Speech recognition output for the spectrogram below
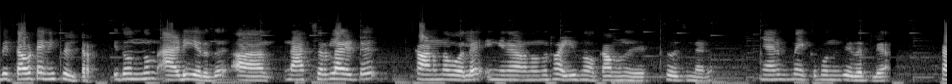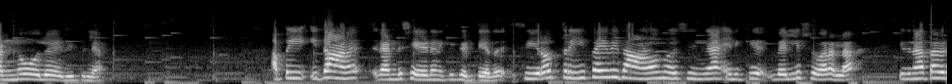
without any filter ഇതൊന്നും ആഡ് ചെയ്യരുത്. നാച്ചുറൽ ആയിട്ട് കാണുന്ന പോലെ എങ്ങനെയാണെന്നൊന്ന് ട്രൈ ചെയ്ത് നോക്കാമെന്ന് ചോദിച്ചിട്ടുണ്ടായിരുന്നു. ഞാൻ മേക്കപ്പ് ഒന്നും ചെയ്തിട്ടില്ല. കണ്ണു പോലും എഴുതിയിട്ടില്ല. അപ്പൊ ഇതാണ് രണ്ട് ഷെയ്ഡ് എനിക്ക് കിട്ടിയത്. സീറോ ത്രീ ഫൈവ് ഇതാണോ എന്ന് വെച്ച് കഴിഞ്ഞാൽ എനിക്ക് വലിയ ഷുവർ അല്ല. ഇതിനകത്ത് അവർ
